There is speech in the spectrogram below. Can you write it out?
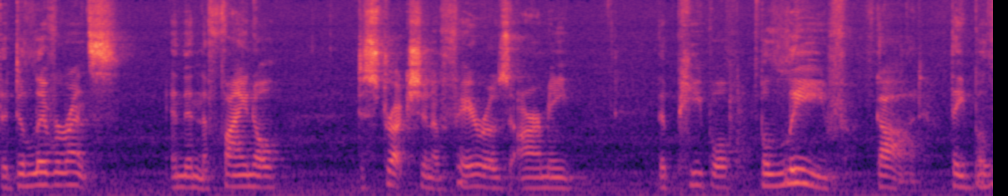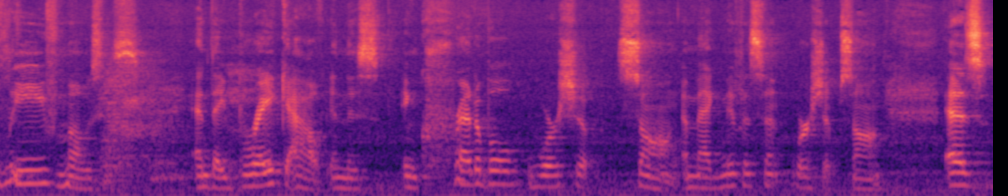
the deliverance and then the final destruction of Pharaoh's army, the people believe God. They believe Moses. And they break out in this incredible worship song, a magnificent worship song. As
